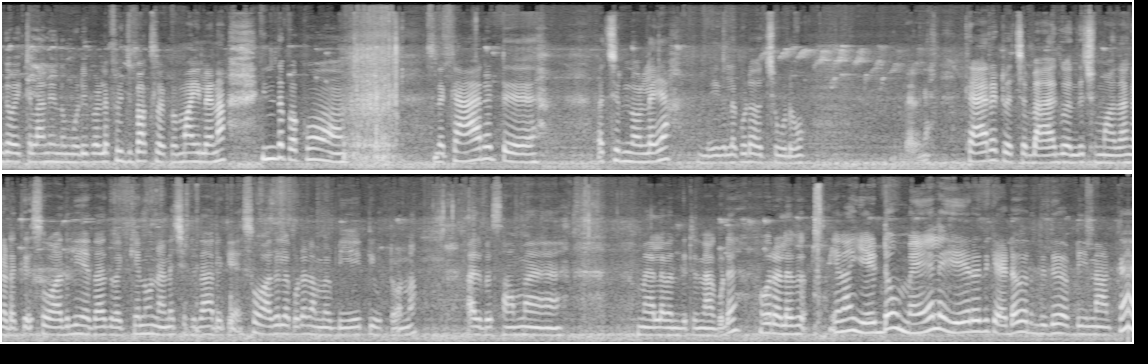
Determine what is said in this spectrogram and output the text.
எங்கே வைக்கலான்னு இன்னும் முடிவில் ஃப்ரிட்ஜ் பாக்ஸில் வைப்போமா இல்லைன்னா இந்த பக்கம் இந்த கேரட்டு வச்சுருந்தோம் இல்லையா? இந்த இதில் கூட வச்சு விடுவோம். பாருங்கள் கேரட் வச்ச பேக் வந்து சும்மா தான் கிடக்கு. ஸோ அதுலேயும் ஏதாவது வைக்கணும்னு நினச்சிட்டு தான் இருக்கேன். ஸோ அதில் கூட நம்ம இப்படி ஏற்றி விட்டோம்னா அது பேசாமல் மேலே வந்துட்டுனா கூட ஓரளவு. ஏன்னா இடம் மேலே ஏறதுக்கு இடம் இருந்தது அப்படின்னாக்க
